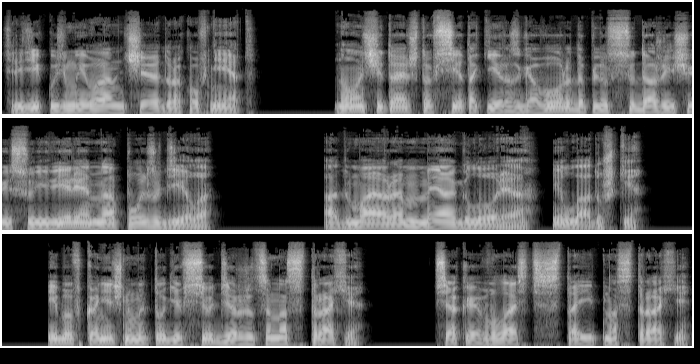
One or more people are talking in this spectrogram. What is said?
Среди Кузьмы Ивановича дураков нет. Но он считает, что все такие разговоры, да плюс сюда же еще и суеверие, на пользу дела. Адмайрем меа глория и ладушки. Ибо в конечном итоге все держится на страхе. Всякая власть стоит на страхе,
